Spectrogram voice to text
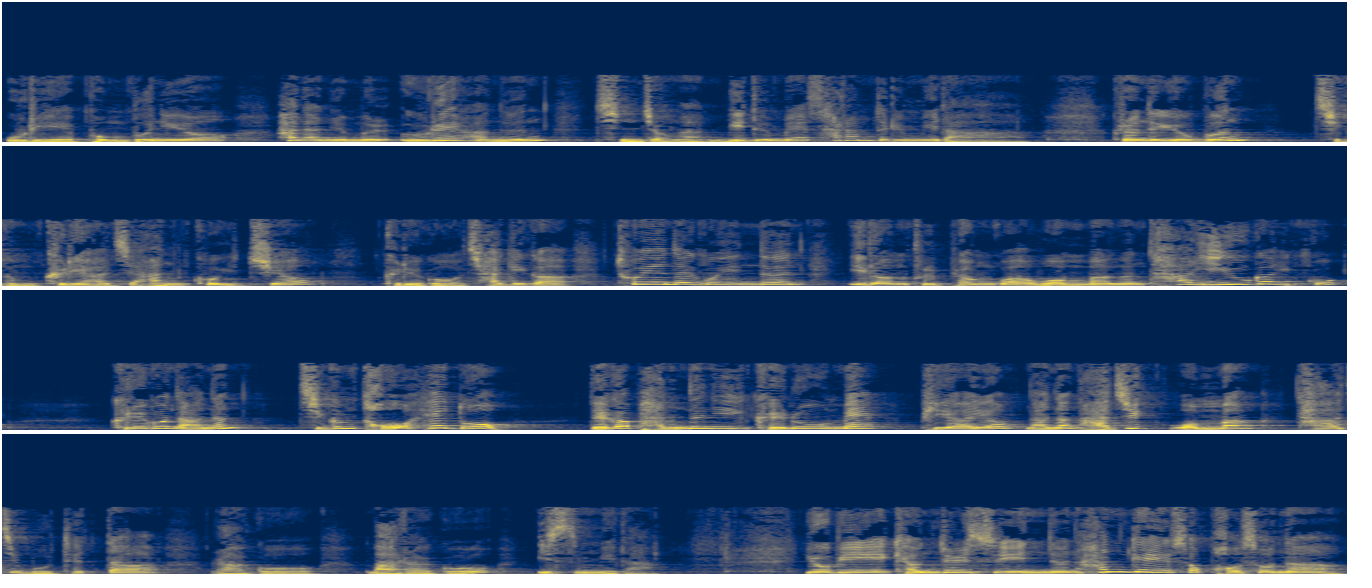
우리의 본분이요 하나님을 의뢰하는 진정한 믿음의 사람들입니다. 그런데 욥은 지금 그리하지 않고 있죠. 그리고 자기가 토해내고 있는 이런 불평과 원망은 다 이유가 있고 그리고 나는 지금 더 해도 내가 받는 이 괴로움에 비하여 나는 아직 원망 다 하지 못했다라고 말하고 있습니다. 욥이 견딜 수 있는 한계에서 벗어나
